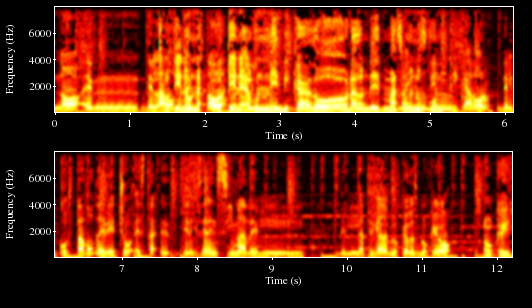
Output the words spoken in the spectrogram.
No, en, del lado O tiene, del una, costado- o tiene algún indicador a donde más no o menos ningún tienes que... indicador. Del costado derecho está, eh, tiene que ser encima del, de la tecla de bloqueo desbloqueo. Ok. Eh,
